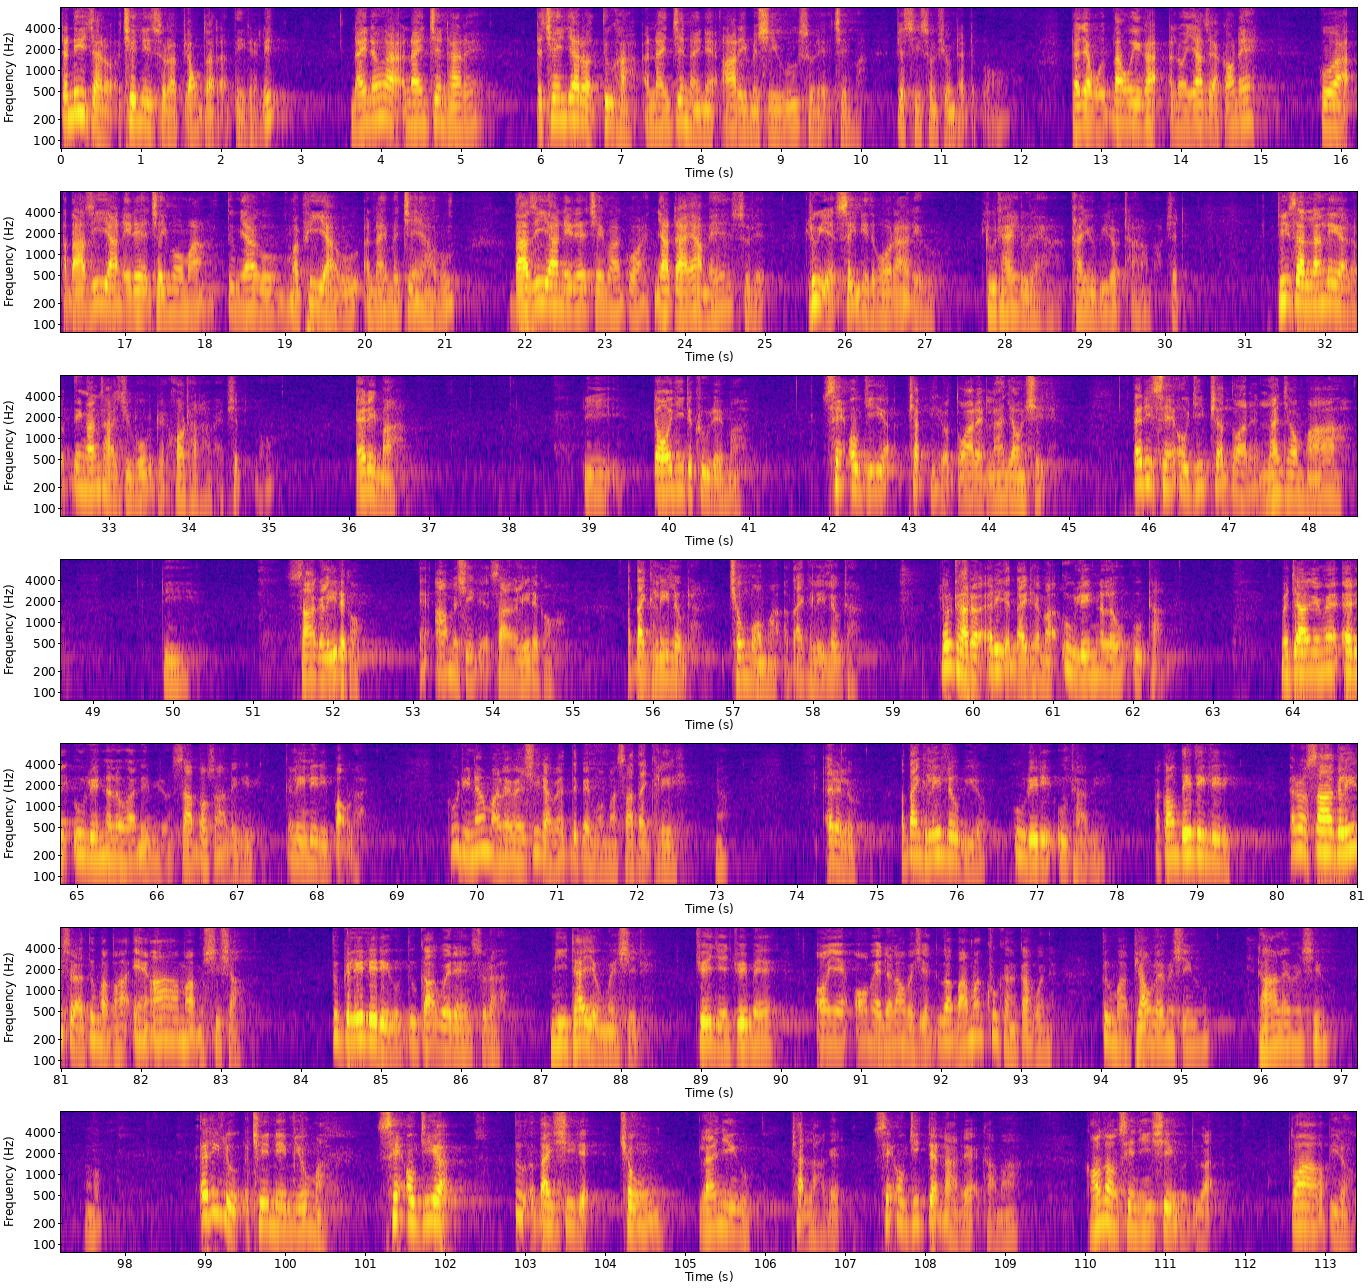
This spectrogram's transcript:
တနေ့ကျတော့အချိန်နေ့ဆိုတာပြောင်းသွားတာသိတယ်လေနိုင်တော့ကအနိုင်ကျင့်ထားတယ် တစ်ချိန်ကျတော့သူဟာအနိုင်ကျင့်နိုင်တဲ့အားတွေမရှိဘူးဆိုတဲ့အချိန်မှာပျက်စီးဆုံးရှုံးတတ်တယ်ပေါ့ဒါကြောင့်မို့တန်ဝေကအလွန်ရစရာကောင်းတယ်ကိုကအသာစီးရနေတဲ့အချိန်ပေါ်မှာသူများကိုမဖိရဘူးအနိုင်မကျင့်ရဘူးအသာစီးရနေတဲ့အချိန်မှာကိုကညှတာရမယ်ဆိုတဲ့လူရဲ့စိတ်နေသဘောထားတွေကိုလူတိုင်းလူတိုင်းဟာခံယူပြီးတော့ထားမှာဖြစ်တယ်ဒီဇာလန်းလေးကတော့သင်္ကန်းစာယူဖို့အတွက်ဟောထားတာပဲဖြစ်တယ်နော် အဲ့ဒီမှာဒီတော်ကြီးတစ်ခုထဲမှာဆင်အုပ်ကြီးကဖြတ်ပြီးတော့သွားတဲ့လမ်းကြောင်းရှိတယ်အဲ့ဒီဆင်အုပ်ကြီးဖြတ်သွားတဲ့လမ်းကြောင်းမှာဒီစာကလေးတစ်ကောင်အဲအားမရှိတဲ့စာကလေးတစ်ကောင်အတိုက်ကလေးလှုပ်တာခြုံပေါ်မှာအတိုက်ကလေးလှုပ်တာလှုပ်တာတော့အဲ့ဒီအတိုက်ထဲမှာဥလေးနှလုံးဥထား မကြခင်မဲ့အဲ့ဒီဥလေးနှလုံးကနေပြီးတော့စာပေါက်စာလေးတွေကလေးလေးတွေပေါက်လာခုဒီနောက်မှာလည်းပဲရှိတာပဲတစ်ပင်ပေါ်မှာစာတိုက်ကလေးတွေနော်အဲ့ဒါလို့အတိုက်ကလေးလှုပ်ပြီးတော့ဥလေးတွေဥထားပြီးအကောင်သေးသေးလေးတွေအဲ့တော့စာကလေးဆိုတာသူ့မှာဘာအင်အားမှမရှိရှာသူကလေးလေးတွေကိုသူကာကွယ်တယ်ဆိုတာမြည်တတ်ရုံပဲရှိတယ်ကြွေးခြင်းကြွေးမယ်အော်ရင်အော်မယ်ဒီလောက်ပဲရှိတယ်သူကဘာမှခုခံကာကွယ်နေ သူ့မှာဖြောင်းလည်းမရှိဘူးဓာလည်းမရှိဘူးနော်အဲ့ဒီလိုအခြေအနေမျိုးမှာဆင်အုပ်ကြီးကသူ့အတိုက်ရှိတဲ့ခြုံလမ်းကြီးကိုဖြတ်လာခဲ့တယ်ဆင်အုပ်ကြီးတက်လာတဲ့အခါမှာခေါင်းဆောင်ဆင်ကြီးရှေ့ကိုသူကသွားပြီးတော့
